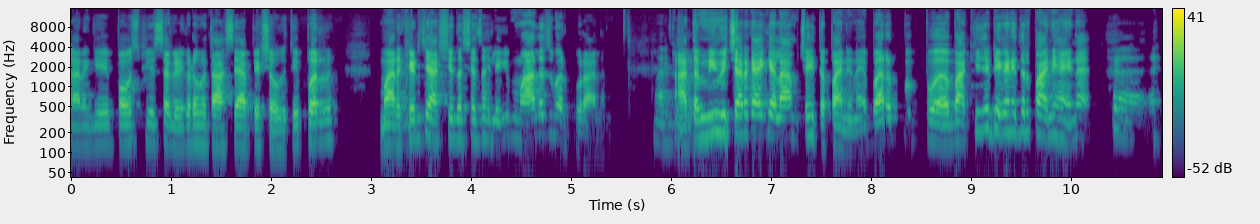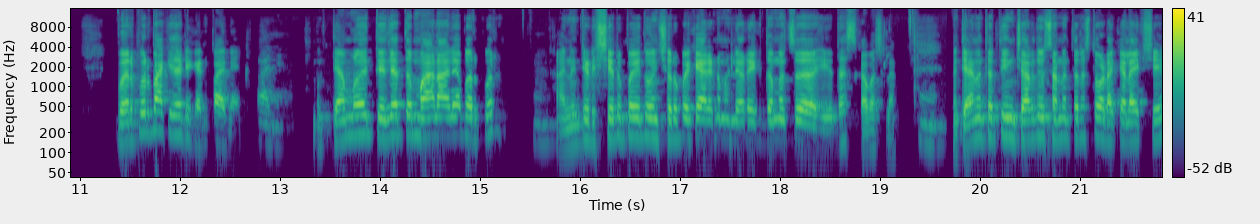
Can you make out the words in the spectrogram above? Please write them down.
कारण की पाऊस फी सगळीकडे होता अशी अपेक्षा होती. पण मार्केटची अशी दशा झाली की मालच भरपूर आला. आता मी विचार काय केला? आमच्या इथं पाणी नाही. बर प- बाकीच्या ठिकाणी तर पाणी आहे ना. हं. भरपूर बाकीच्या ठिकाणी पाणी आहे. पाणी. मग त्यामुळे त्याच्यात माल आल्या भरपूर. आणि दीडशे रुपये दोनशे रुपये कॅरेट म्हटल्यावर एकदमच हे धसका बसला. त्यानंतर तीन चार दिवसानंतरच तोडा केला एकशे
